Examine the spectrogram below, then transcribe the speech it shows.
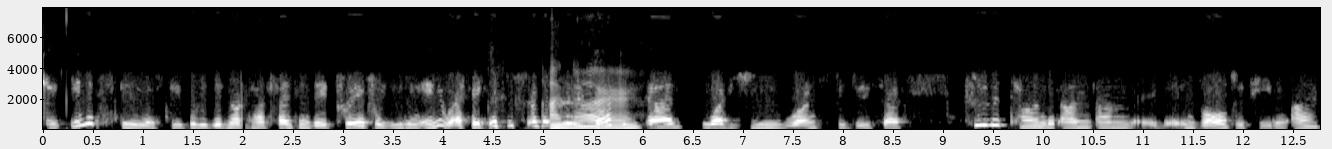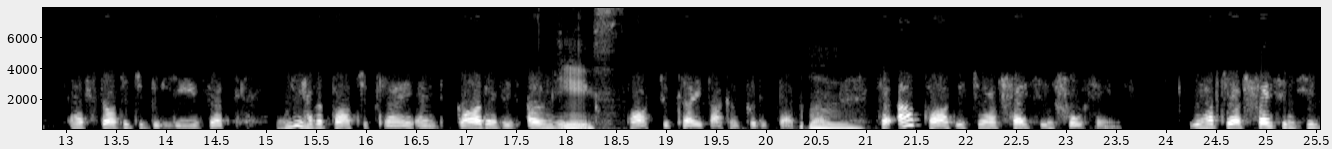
through inexperienced people who did not have faith in their prayer for healing anyway. so I know. God does what He wants to do. So through the time that I'm um, involved with healing, I have started to believe that we have a part to play, and God has His own Yes. part to play, if I can put it that way. Mm. So our part is to have faith in four things. We have to have faith in His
